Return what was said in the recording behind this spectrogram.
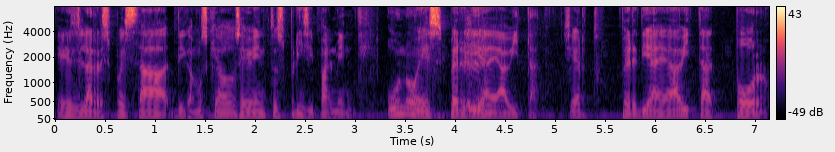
es la respuesta, digamos que a dos eventos principalmente. Uno es pérdida de hábitat, ¿cierto? Pérdida de hábitat por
